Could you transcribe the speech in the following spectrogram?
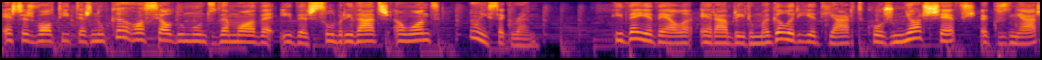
estas voltitas no carrossel do mundo da moda e das celebridades, aonde? No Instagram. A ideia dela era abrir uma galeria de arte com os melhores chefes a cozinhar,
